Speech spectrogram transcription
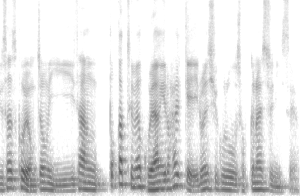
유사 스코어 0.5 이상 똑같으면 고양이로 할게. 이런 식으로 접근할 수는 있어요.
